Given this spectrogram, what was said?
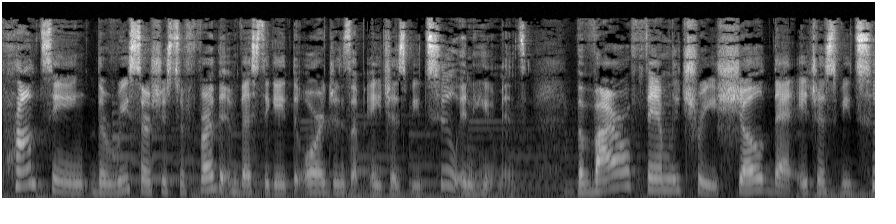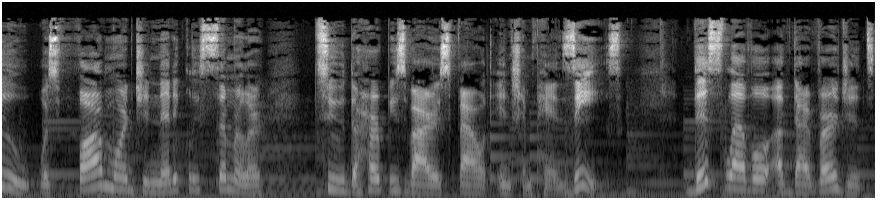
prompting the researchers to further investigate the origins of HSV2 in humans. The viral family tree showed that HSV2 was far more genetically similar to the herpes virus found in chimpanzees. This level of divergence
